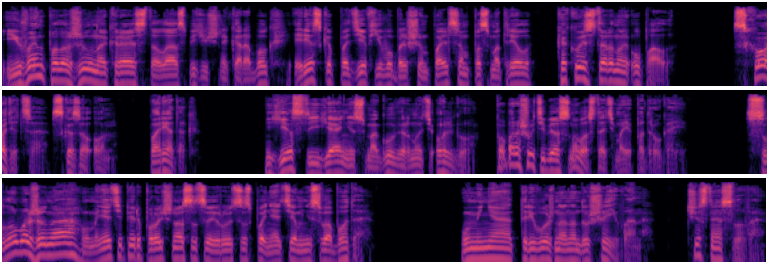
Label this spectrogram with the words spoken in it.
Иван положил на край стола спичечный коробок и, резко подев его большим пальцем, посмотрел, какой стороной упал. «Сходится», — сказал он. «Порядок. Если я не смогу вернуть Ольгу, попрошу тебя снова стать моей подругой. Слово «жена» у меня теперь прочно ассоциируется с понятием «несвобода». У меня тревожно на душе, Иван. Честное слово.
